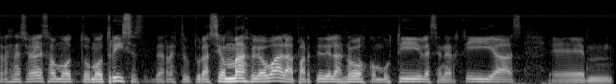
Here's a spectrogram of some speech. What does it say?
transnacionales automotrices de reestructuración más global a partir de los nuevos combustibles, energías, em,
